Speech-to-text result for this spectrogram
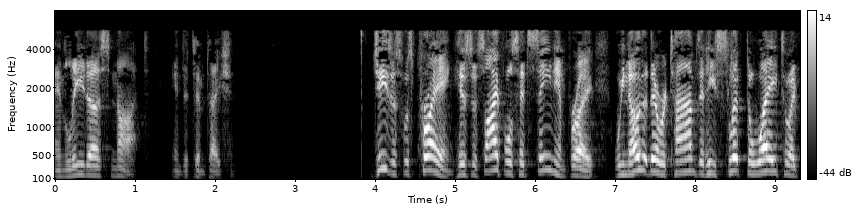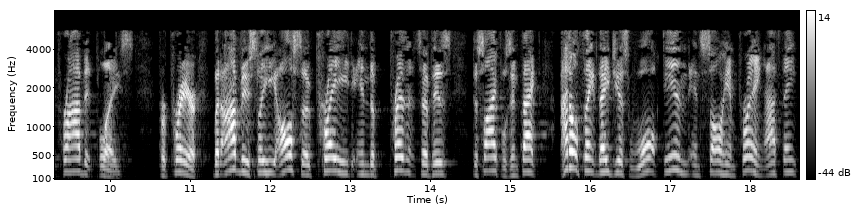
and lead us not into temptation. Jesus was praying. His disciples had seen him pray. We know that there were times that he slipped away to a private place for prayer, but obviously he also prayed in the presence of his disciples. In fact, I don't think they just walked in and saw him praying. I think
